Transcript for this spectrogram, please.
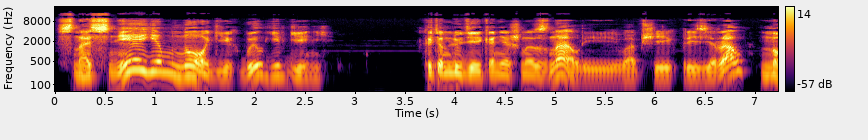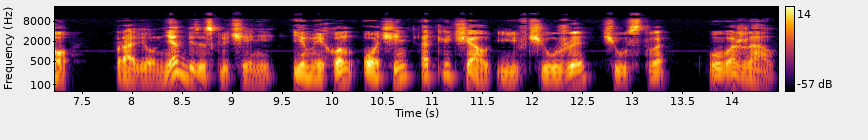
Сноснее многих был Евгений. Хоть он людей, конечно, знал и вообще их презирал, но правил нет без исключений. Иных он очень отличал и в чуже чувства уважал.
